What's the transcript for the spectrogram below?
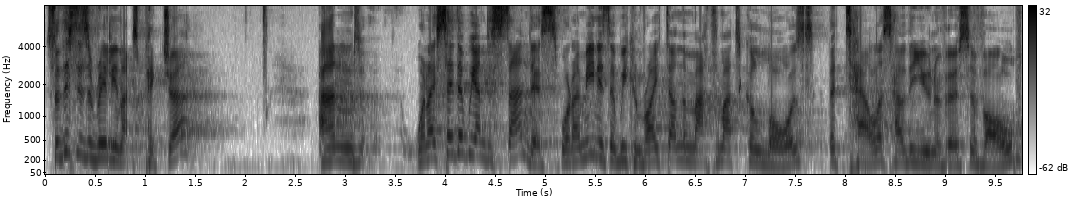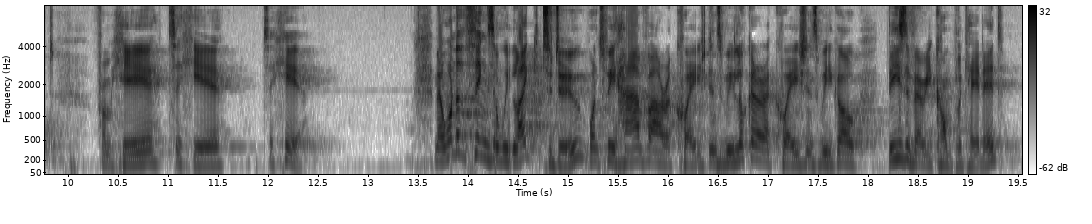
So this is a really nice picture. And when I say that we understand this, what I mean is that we can write down the mathematical laws that tell us how the universe evolved from here to here to here. Now, one of the things that we like to do once we have our equations, we look at our equations, we go, these are very complicated.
